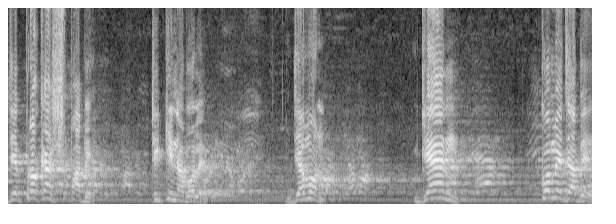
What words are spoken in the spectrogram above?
যে প্রকাশ পাবে। ঠিক কিনা বলে? যেমন, জ্ঞান কমে যাবে,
